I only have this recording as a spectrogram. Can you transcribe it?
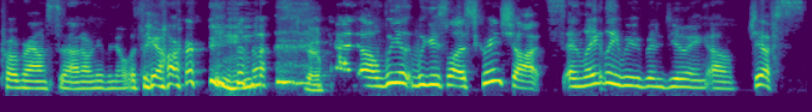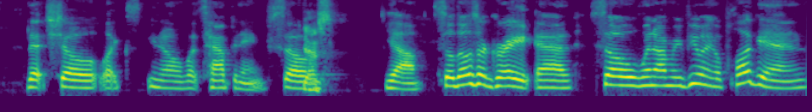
programs that I don't even know what they are. Mm-hmm. Yeah. and, uh, we we use a lot of screenshots, and lately we've been doing uh, gifs that show like you know what's happening. So yes. Yeah, so those are great. And so when I'm reviewing a plugin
